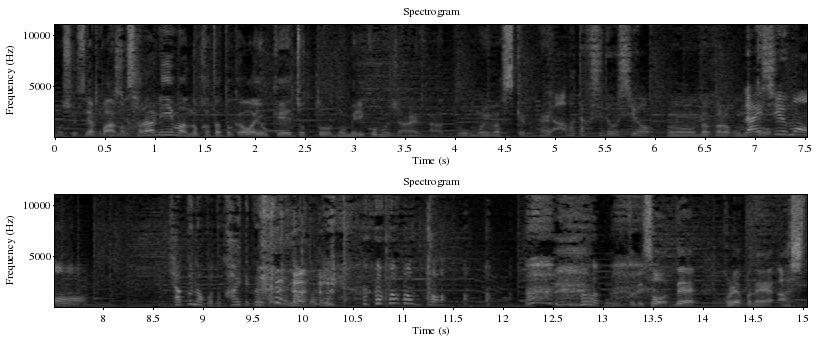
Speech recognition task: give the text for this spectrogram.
面白いです。やっぱあのサラリーマンの方とかは余計ちょっとのめり込むんじゃないかなと思いますけどね。いや私どうしよう。んだから本当。う来週もう100のこと書いてくるかもノートに本当本当に。そう。でこれやっぱね明日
